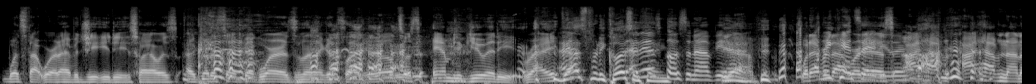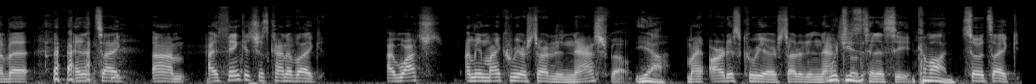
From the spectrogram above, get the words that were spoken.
What's that word? I have a GED, so I always I go to say big words, and then I get like, what's what's ambiguity, right? That's pretty close. I That is close enough. Yeah. Yeah. Whatever We that can't word say it is. I have I have none of it, and it's like um, I think it's just kind of like I watched. I mean, my career started in Nashville. Yeah. My artist career started in Which Nashville, is- Tennessee. Come on. So it's like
